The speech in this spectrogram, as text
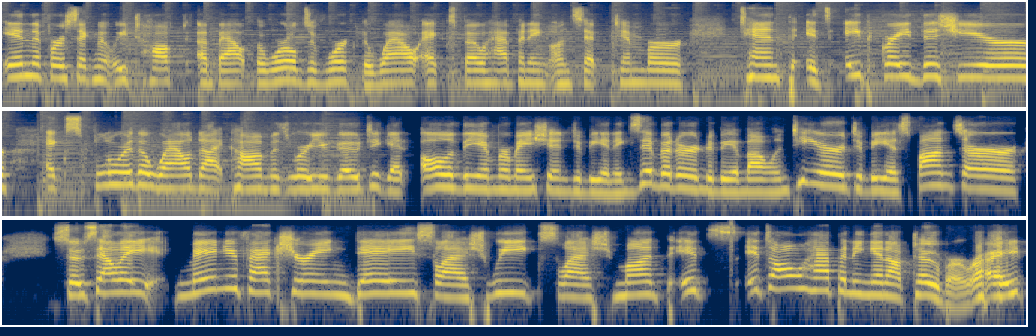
In the first segment, we talked about the Worlds of Work, the WOW Expo happening on September 10th. It's eighth grade this year. ExploreTheWOW.com is where you go to get all of the information to be an exhibitor, to be a volunteer, to be a sponsor. So, Sally, manufacturing day slash week slash month. It's it's all happening in October, right?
